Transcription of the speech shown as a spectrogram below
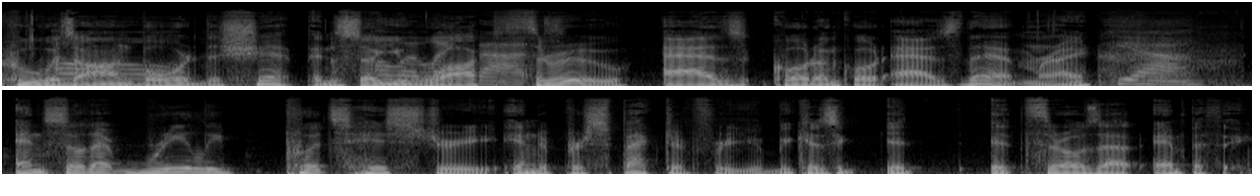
who was on oh. board the ship, and so Oh, you I like walked that. through as quote unquote as them, right? Yeah. And so that really puts history into perspective for you because it it, it throws out empathy,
